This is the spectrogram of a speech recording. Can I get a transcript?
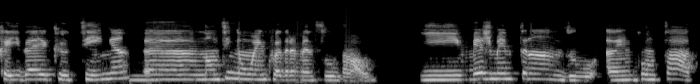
que a ideia que eu tinha uh, não tinha um enquadramento legal. E mesmo entrando em contato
